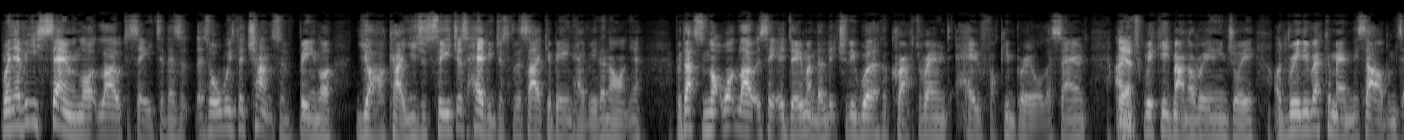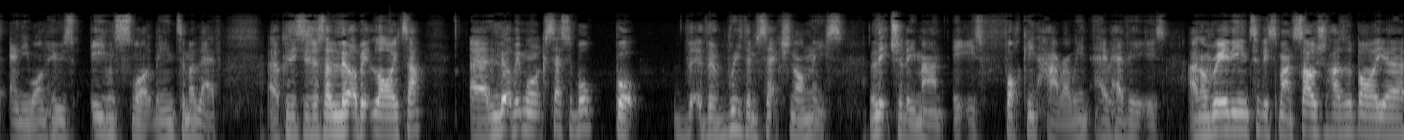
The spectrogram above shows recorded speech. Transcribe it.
whenever you sound like Lotus Eater there's a, there's always the chance of being like yeah okay you just so you're just heavy just for the sake of being heavy then aren't you but that's not what Lotus Eater do man they literally work a craft around how fucking brutal they sound and Yeah. it's wicked man I really enjoy it I'd really recommend this album to anyone who's even slightly into Malev because this is just a little bit lighter a little bit more accessible but the, the rhythm section on this literally man it is fucking harrowing how heavy it is and I'm really into this man Social Hazard by uh,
